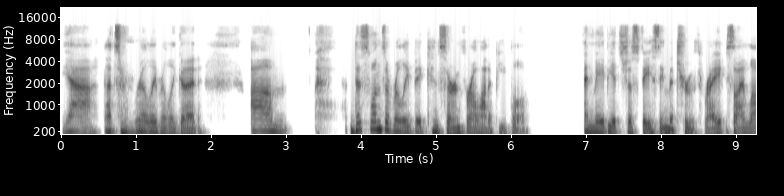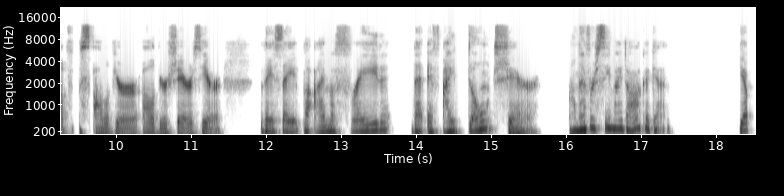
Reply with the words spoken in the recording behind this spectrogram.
yeah, that's really really good. Um, this one's a really big concern for a lot of people and maybe it's just facing the truth right? So i love all of your all of your shares here. They say but i'm afraid that if i don't share i'll never see my dog again. Yep.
